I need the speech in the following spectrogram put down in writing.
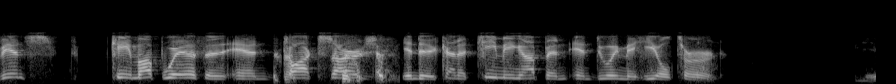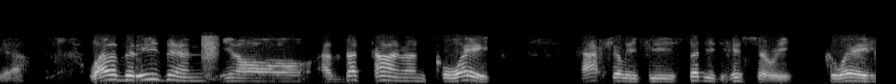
Vince came up with and, and talked Sarge into kind of teaming up and, and doing the heel turn. Yeah. Well, the reason, you know, at that time in Kuwait, actually, if you studied history, Kuwait,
